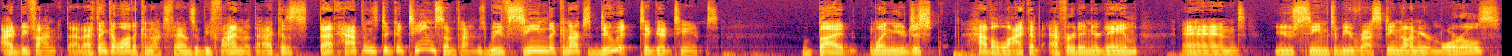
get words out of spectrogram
I'd be fine with that. I think a lot of Canucks fans would be fine with that cuz that happens to good teams sometimes. We've seen the Canucks do it to good teams. But when you just have a lack of effort in your game and you seem to be resting on your laurels,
